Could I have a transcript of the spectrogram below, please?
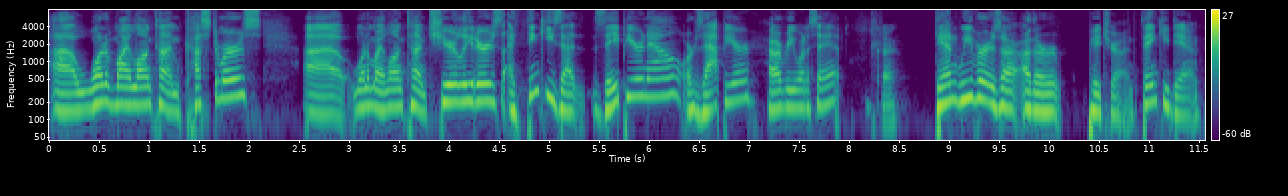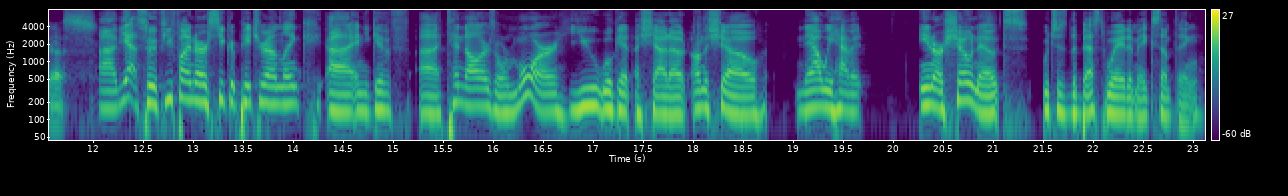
uh, one of my longtime customers, uh, one of my longtime cheerleaders. I think he's at Zapier now or Zapier, however you want to say it. Okay. Dan Weaver is our other Patreon. Thank you, Dan. Yes. Uh, yeah, so if you find our secret Patreon link uh, and you give uh, $10 or more, you will get a shout out on the show. Now we have it in our show notes, which is the best way to make something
